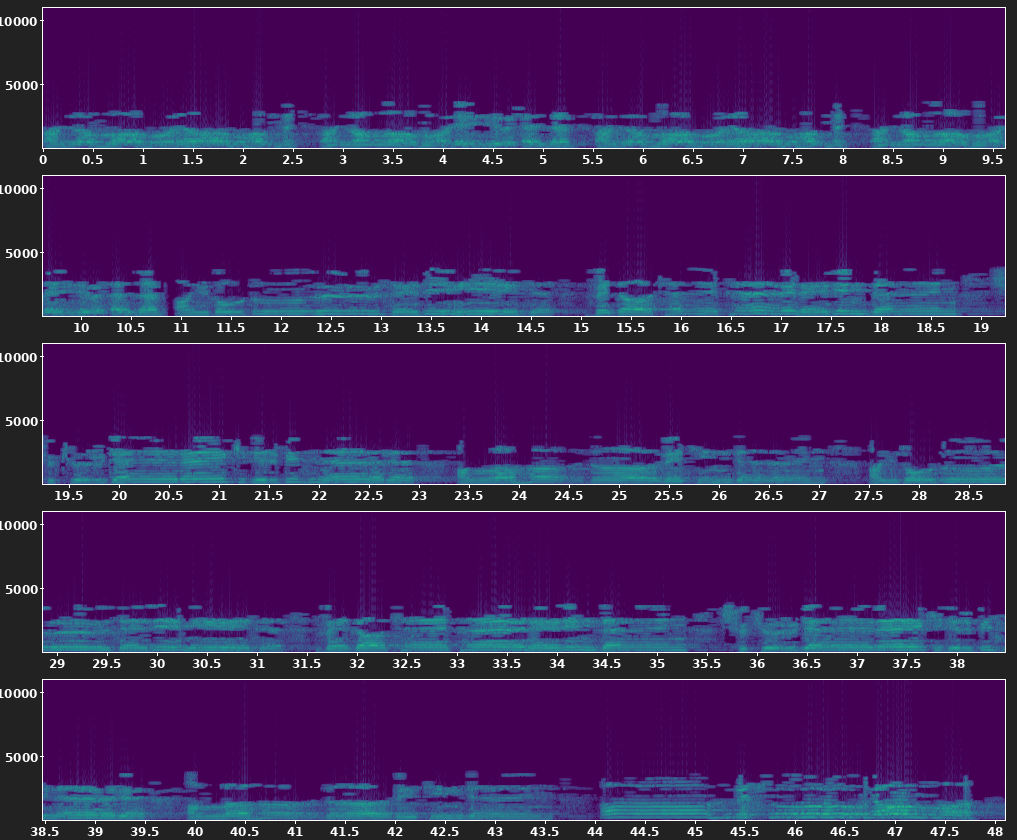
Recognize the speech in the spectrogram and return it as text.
sallallahu ala Muhammed sallallahu aleyhi ve sellem. Sallallahu ala Muhammed sallallahu aleyhi ve sellem. Ay doğdu üzerimize veda tepelerinden Şükür gerektir bizlere Allah'a davetinden Ay doğdu üzerimize veda tepelerinden Şükür gerektir bizlere Allah'a davetinden Ah Resulallah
